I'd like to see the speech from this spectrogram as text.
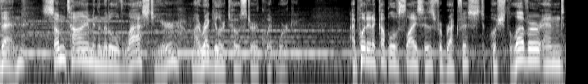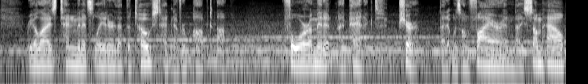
Then, sometime in the middle of last year, my regular toaster quit working. I put in a couple of slices for breakfast, pushed the lever, and realized 10 minutes later that the toast had never popped up. For a minute, I panicked. Sure, that it was on fire and I somehow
